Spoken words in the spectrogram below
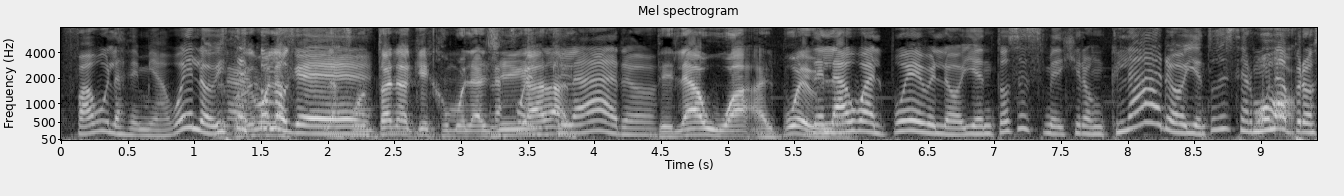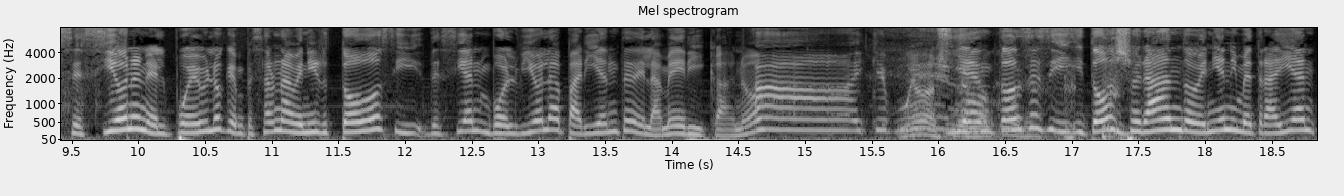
fábulas de mi abuelo, ¿viste? Es como la, que... la fontana que es como la, La llegada fuente. Claro. del agua al pueblo. Del agua al pueblo. Y entonces me dijeron, claro. Y entonces se armó una procesión en el pueblo que empezaron a venir todos y decían, volvió la pariente del América, ¿no? Ay, qué bueno. Y entonces, y, y todos llorando, venían y me traían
